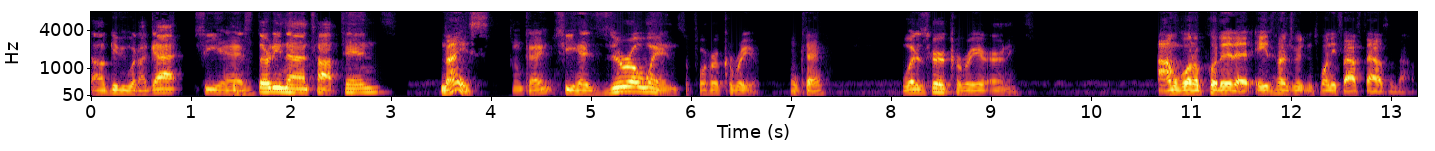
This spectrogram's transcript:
I'll give you what I got. She has mm-hmm. 39 top tens. Nice. Okay. She has zero wins for her career. Okay. What is her career earnings? I'm going to put it at eight hundred and twenty-five thousand dollars.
